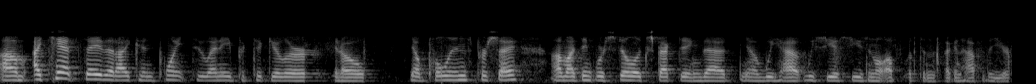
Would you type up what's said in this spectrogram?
Um, I can't say that I can point to any particular, you know, pull-ins per se. Um, I think we're still expecting that, you know, we have we see a seasonal uplift in the second half of the year.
